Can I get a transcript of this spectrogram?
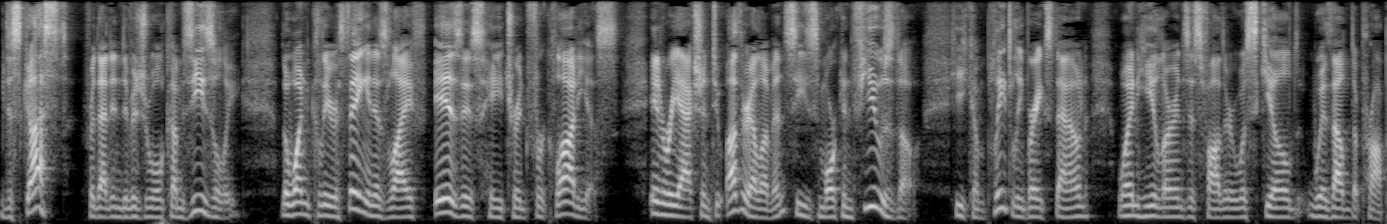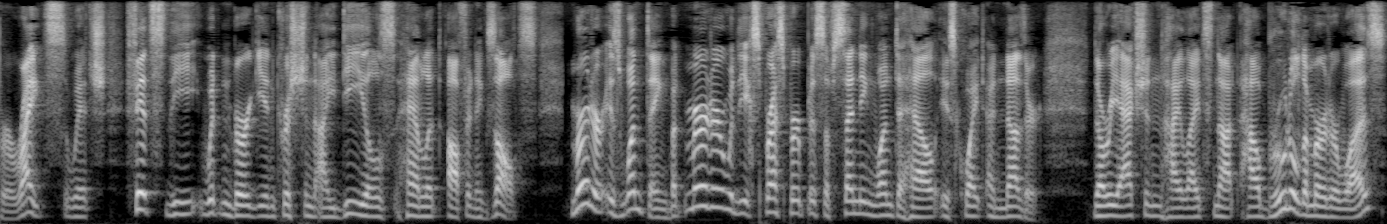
Disgust for that individual comes easily. The one clear thing in his life is his hatred for Claudius. In reaction to other elements, he's more confused though. He completely breaks down when he learns his father was killed without the proper rites, which fits the Wittenbergian Christian ideals Hamlet often exalts. Murder is one thing, but murder with the express purpose of sending one to hell is quite another. The reaction highlights not how brutal the murder was,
